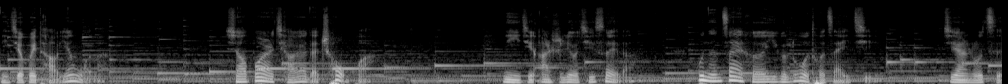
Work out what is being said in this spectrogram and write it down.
你就会讨厌我了。小波尔乔亚的臭话。你已经二十六七岁了，不能再和一个骆驼在一起。既然如此，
